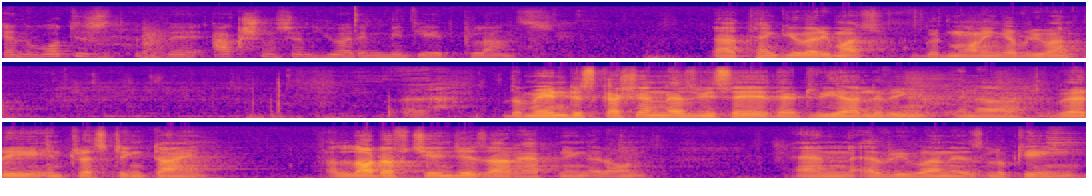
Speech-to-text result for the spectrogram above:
and what is the actions and your immediate plans? Uh, Thank you very much. Good morning, everyone. Uh, The main discussion, as we say, that we are living in a very interesting time. A lot of changes are happening around, and everyone is looking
